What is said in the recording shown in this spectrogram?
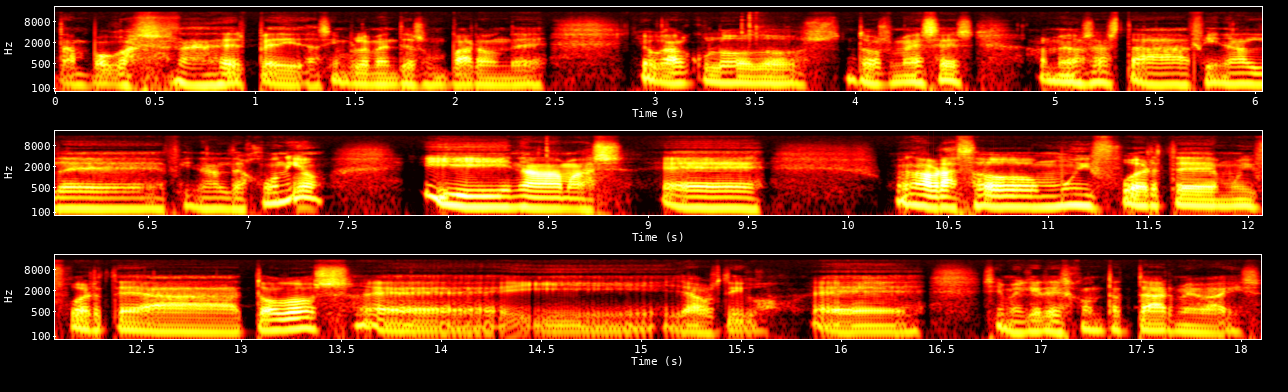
tampoco es una despedida, simplemente es un parón de, yo calculo dos, dos meses, al menos hasta final de, final de junio, y nada más. Un abrazo muy fuerte, muy fuerte a todos eh, y ya os digo, eh, si me queréis contactar me vais,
